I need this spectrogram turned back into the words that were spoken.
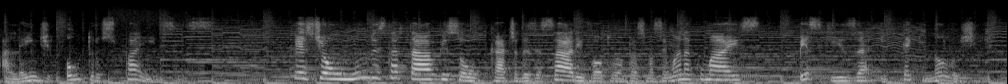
além de outros países. Este é o Mundo Startup, sou Kátia Desessari e volto na próxima semana com mais pesquisa e tecnologia.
